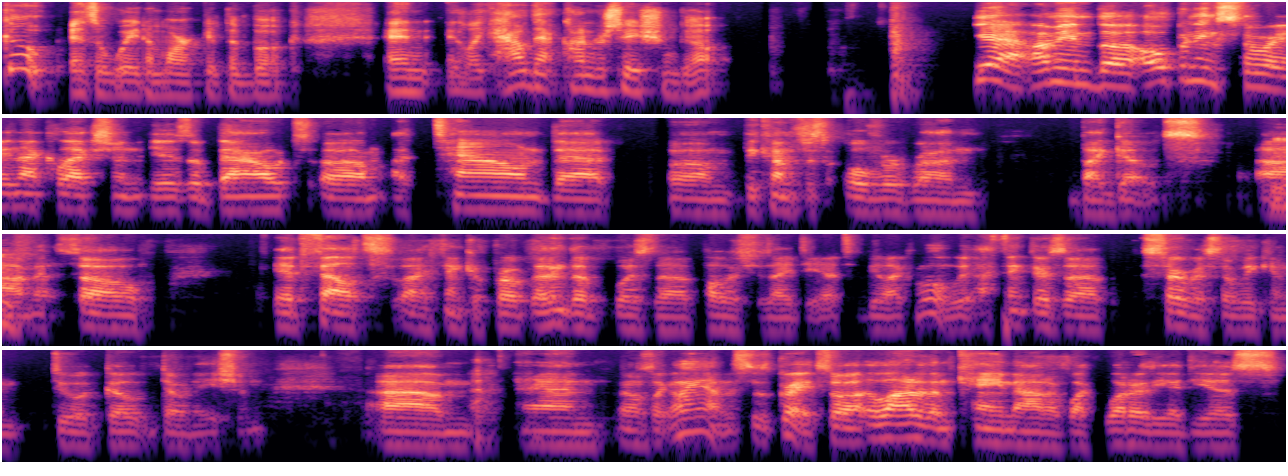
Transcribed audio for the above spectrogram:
goat as a way to market the book, and, like how'd that conversation go? Yeah, I mean, the opening story in that collection is about um, a town that um, becomes just overrun by goats. Um, mm. And so it felt, I think, appropriate. I think that was the publisher's idea to be like, well, I think there's a service that we can do a goat donation. Um, and I was like, oh, yeah, this is great. So a lot of them came out of like, what are the ideas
